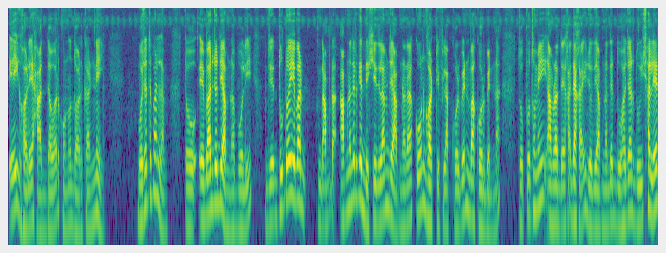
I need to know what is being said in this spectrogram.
এই ঘরে হাত দেওয়ার কোনো দরকার নেই। বোঝাতে পারলাম? তো এবার যদি আমরা বলি যে দুটোই এবার আপনা- আপনাদেরকে দেখিয়ে দিলাম যে আপনারা কোন ঘরটি ফিল আপ করবেন বা করবেন না। তো প্রথমেই আমরা দেখা, দেখাই যদি আপনাদের দু হাজার দুই সালের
